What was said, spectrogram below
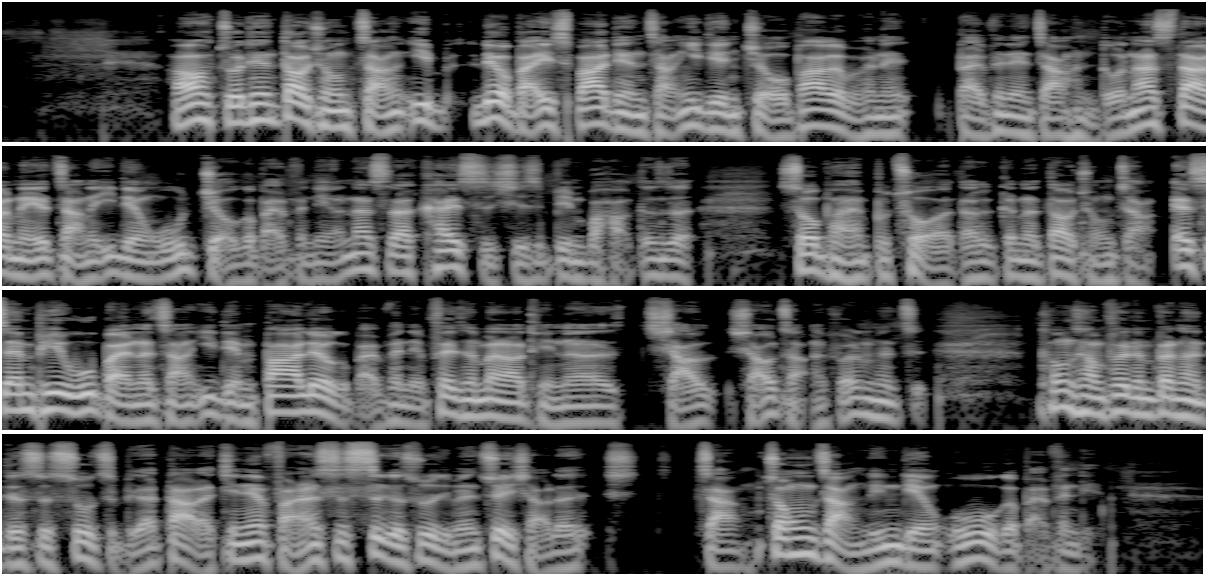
好，昨天道琼涨一六百一十八点，涨一点九八个百分点，百分点涨很多。纳斯达克呢也涨了一点五九个百分点。纳斯达克开始其实并不好，但是收盘还不错，大概跟着道琼涨。S M P 五百呢涨一点八六个百分点。费城半导体呢小小涨，费城半导体通常费城半导体是数字比较大了，今天反而是四个数字里面最小的涨，中涨零点五五个百分点。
